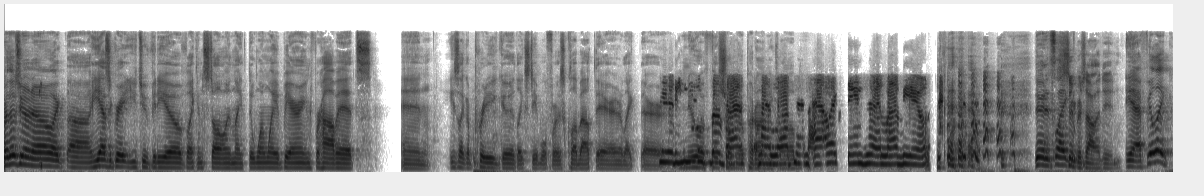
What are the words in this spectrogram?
for those who don't know, like uh, he has a great YouTube video of like installing like the one way bearing for hobbits, and he's like a pretty good like stable for his club out there, like their Dude, he new was the official best. Moped And I Army love club. him. Alex Danger, I love you. Dude, it's like Super solid, dude. Yeah, I feel like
